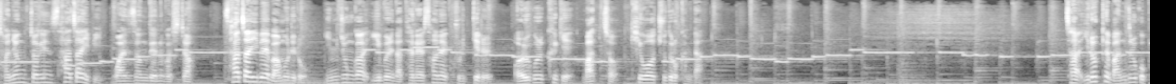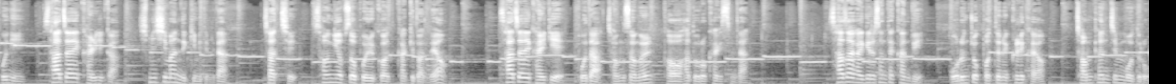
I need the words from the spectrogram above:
전형적인 사자입이 완성되는 것이죠. 사자 입의 마무리로 인중과 입을 나타낼 선의 굵기를 얼굴 크기에 맞춰 키워주도록 합니다. 자 이렇게 만들고 보니 사자의 갈기가 심심한 느낌이 듭니다. 자칫 성의 없어 보일 것 같기도 한데요. 사자의 갈기에 보다 정성을 더하도록 하겠습니다. 사자 갈기를 선택한 뒤 오른쪽 버튼을 클릭하여 전편집 모드로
